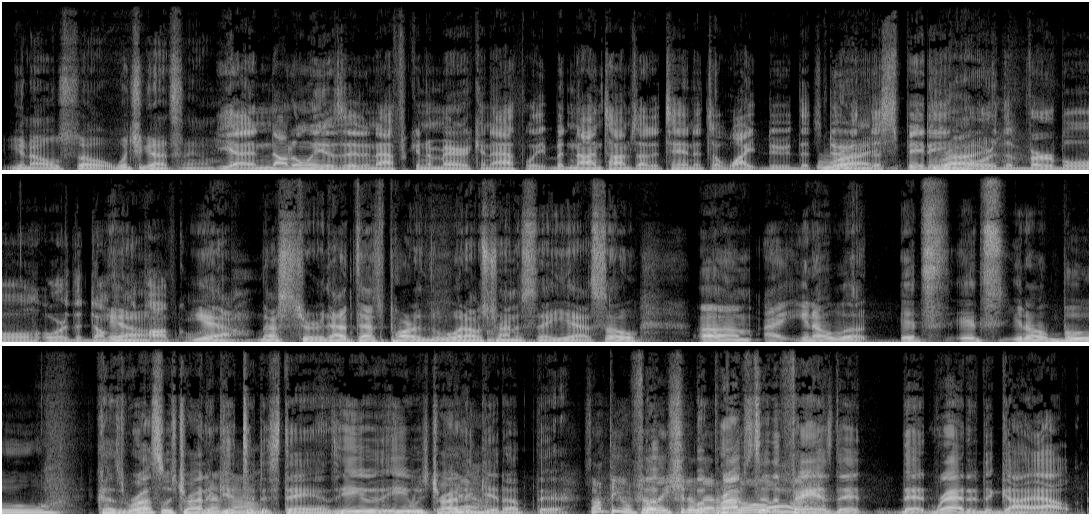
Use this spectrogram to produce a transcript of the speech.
you know? So what you got, Sam? Yeah, and not only is it an African American athlete, but nine times out of ten, it's a white dude that's doing Right, the spitting right. or the verbal or the dumping the popcorn. Yeah, that's true. That that's part of the, what I was trying to say. Yeah. So, um, I you know, look, it's it's you know, boo. Because Russ was trying to get to the stands. He was he was trying Yeah. to get up there. Some people feel but, they should have but let him props to the on. fans that that ratted the guy out.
